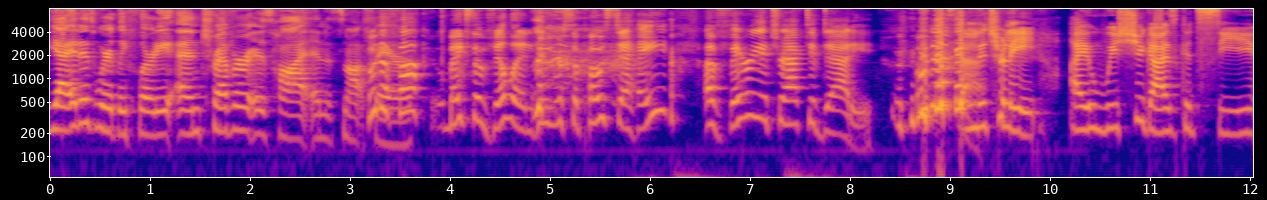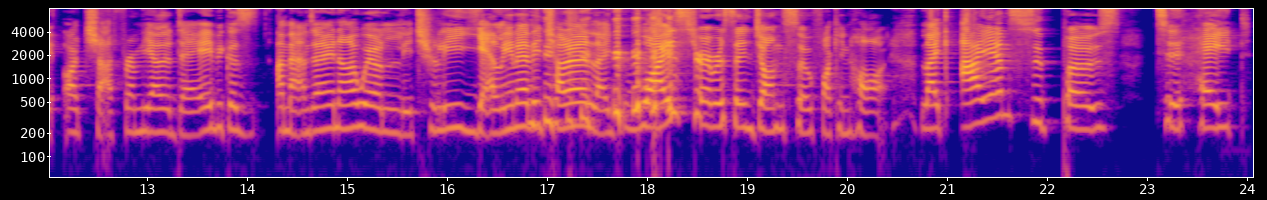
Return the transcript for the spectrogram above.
Yeah, it is weirdly flirty, and Trevor is hot, and it's not Who fair. the fuck makes a villain who you're supposed to hate a very attractive daddy? Who does that? Literally, I wish you guys could see our chat from the other day because Amanda and I were literally yelling at each other like, why is Trevor St. John so fucking hot? Like, I am supposed to hate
